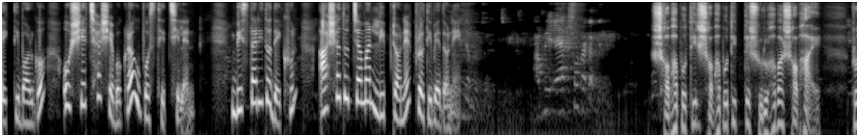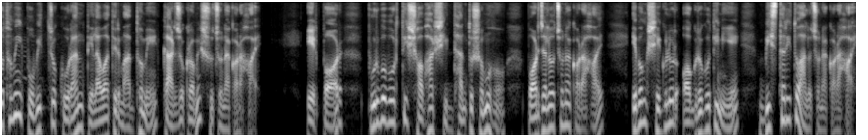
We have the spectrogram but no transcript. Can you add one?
ব্যক্তিবর্গ ও স্বেচ্ছাসেবকরা উপস্থিত ছিলেন। বিস্তারিত দেখুন আসাদুজ্জামান লিপটনের প্রতিবেদনে। সভাপতির সভাপতিত্বে শুরু হওয়া সভায় প্রথমেই পবিত্র কোরআন তেলাওয়াতের মাধ্যমে কার্যক্রমের সূচনা করা হয়। এরপর পূর্ববর্তী সভার সিদ্ধান্তসমূহ পর্যালোচনা করা হয় এবং সেগুলোর অগ্রগতি নিয়ে বিস্তারিত আলোচনা করা হয়।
